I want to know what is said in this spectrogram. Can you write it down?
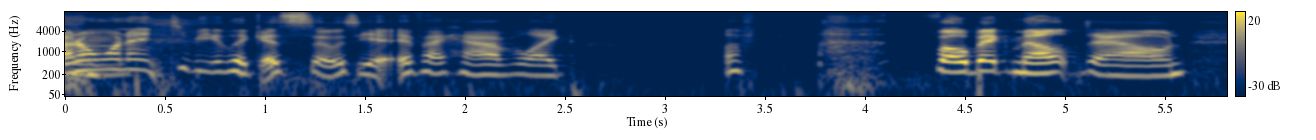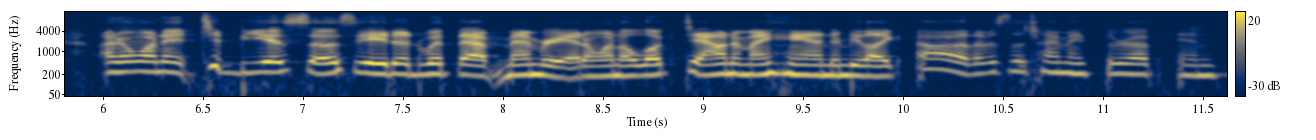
I don't want it to be like associate. If I have like a f- phobic meltdown, I don't want it to be associated with that memory. I don't want to look down at my hand and be like, "Oh, that was the time I threw up and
